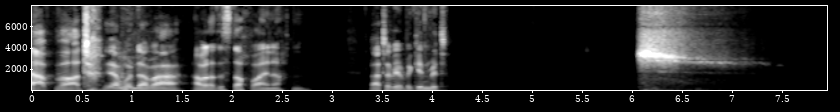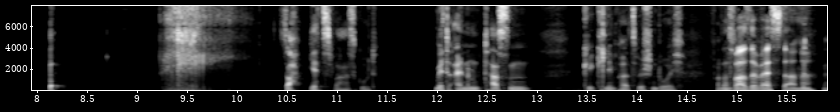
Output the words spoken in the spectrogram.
hab was. Ja, wunderbar. Aber das ist doch Weihnachten. Warte, wir beginnen mit. So, jetzt war es gut. Mit einem Tassengeklimper zwischendurch. Das war Silvester, ne?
